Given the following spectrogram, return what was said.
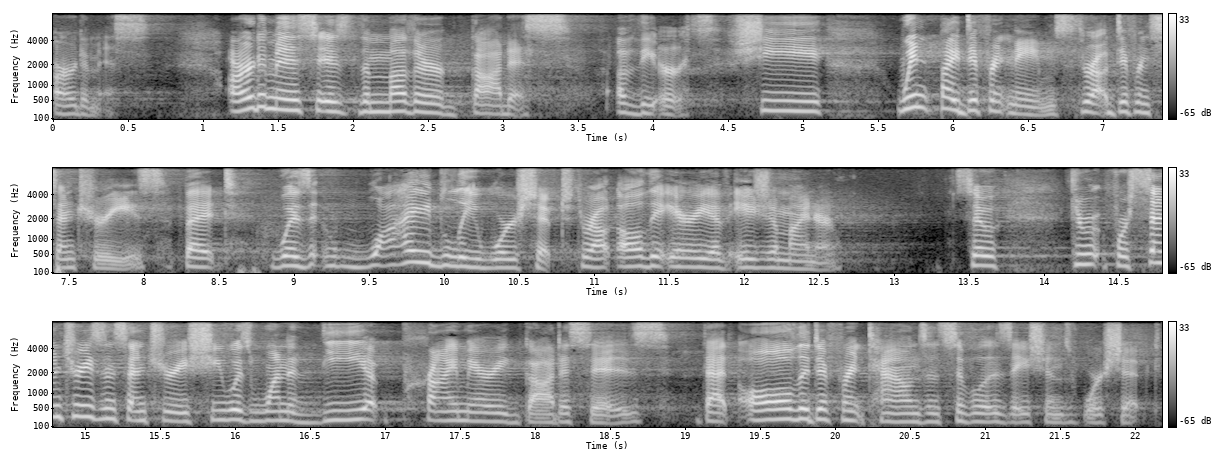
Artemis. Artemis is the mother goddess of the earth. She went by different names throughout different centuries, but was widely worshiped throughout all the area of Asia Minor. So, through, for centuries and centuries, she was one of the primary goddesses that all the different towns and civilizations worshiped.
